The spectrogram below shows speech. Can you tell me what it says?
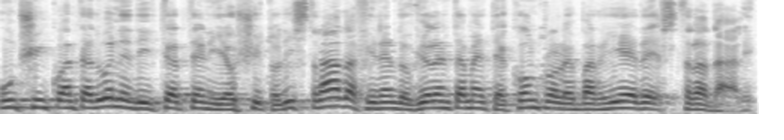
un 52enne di Terteni è uscito di strada finendo violentemente contro le barriere stradali.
